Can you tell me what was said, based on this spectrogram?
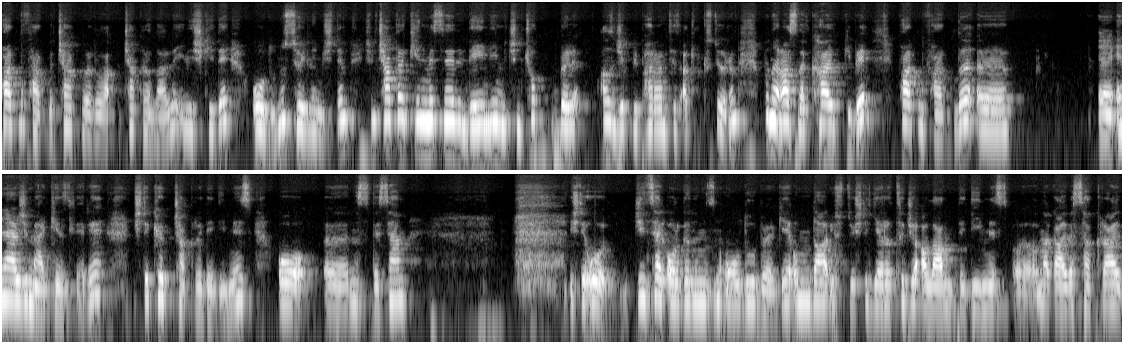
farklı farklı çakrala çakralarla ilişkide olduğunu söylemiştim. Şimdi çakra kelimesine de değindiğim için çok böyle azıcık bir parantez açmak istiyorum. Bunlar aslında kalp gibi farklı farklı, eee, eee, enerji merkezleri, işte, kök çakra dediğimiz o, eee, nasıl desem, işte, o cinsel organımızın olduğu bölge, onun daha üstü, işte, yaratıcı alan dediğimiz, eee, ona galiba sakral,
